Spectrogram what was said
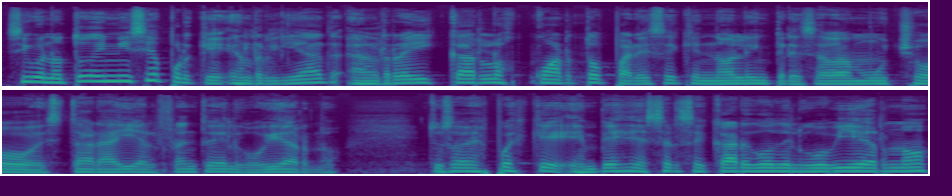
Sí, bueno, todo inicia porque en realidad al rey Carlos IV parece que no le interesaba mucho estar ahí al frente del gobierno. Tú sabes pues que en vez de hacerse cargo del gobierno,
